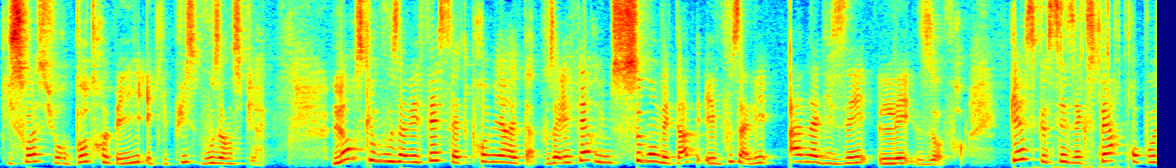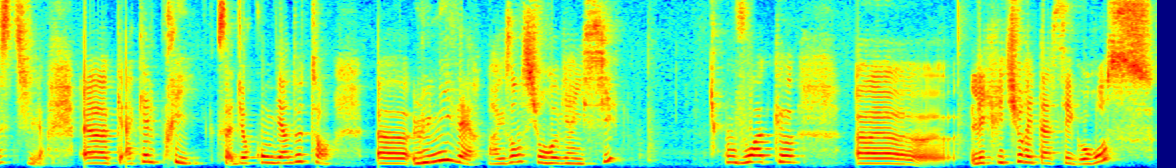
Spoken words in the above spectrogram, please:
qui soient sur d'autres pays et qui puissent vous inspirer. Lorsque vous avez fait cette première étape, vous allez faire une seconde étape et vous allez analyser les offres. Qu'est-ce que ces experts proposent-ils? Euh, À quel prix? Ça dure combien de temps? Euh, L'univers, par exemple, si on revient ici, on voit que euh, l'écriture est assez grosse.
